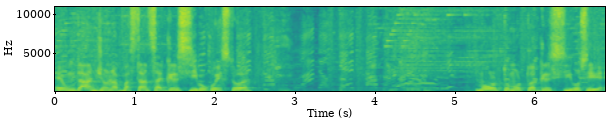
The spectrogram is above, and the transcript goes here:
È un dungeon abbastanza aggressivo questo, eh. Molto molto aggressivo, sì.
